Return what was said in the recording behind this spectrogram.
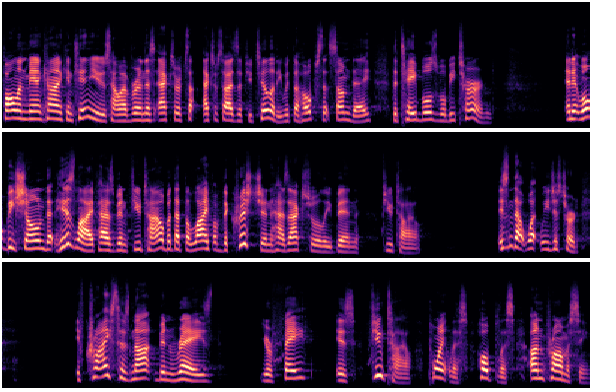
Fallen mankind continues, however, in this exercise of futility with the hopes that someday the tables will be turned. And it won't be shown that his life has been futile, but that the life of the Christian has actually been futile. Isn't that what we just heard? If Christ has not been raised, your faith is futile, pointless, hopeless, unpromising.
